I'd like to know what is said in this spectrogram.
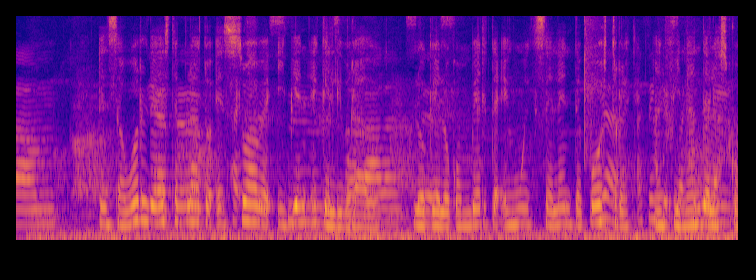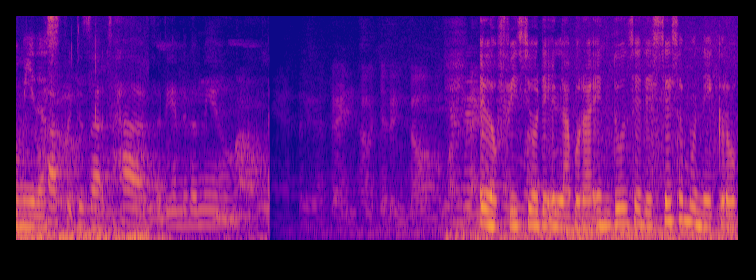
Um, el sabor de este plato es suave y bien equilibrado, lo que lo convierte en un excelente postre al final de las comidas. El oficio de elaborar el dulce de sésamo negro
